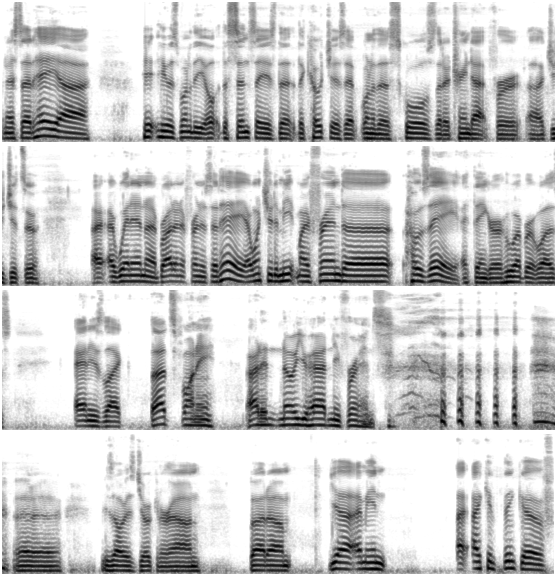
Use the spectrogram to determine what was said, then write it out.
and I said, "Hey, uh, He, he was one of the the senseis, the the coaches at one of the schools that I trained at for uh, jujitsu. I, I went in and I brought in a friend and said, "Hey, I want you to meet my friend uh, Jose, I think, or whoever it was." And he's like, "That's funny. I didn't know you had any friends." uh, he's always joking around, but um, yeah, I mean, I, I can think of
